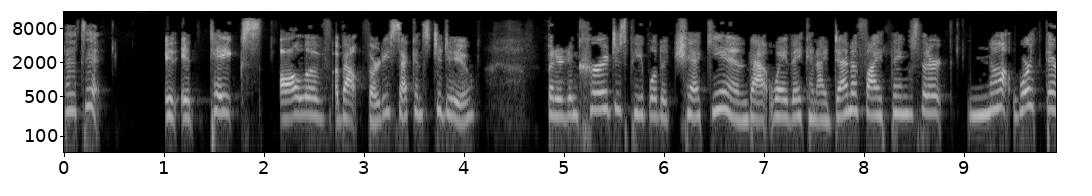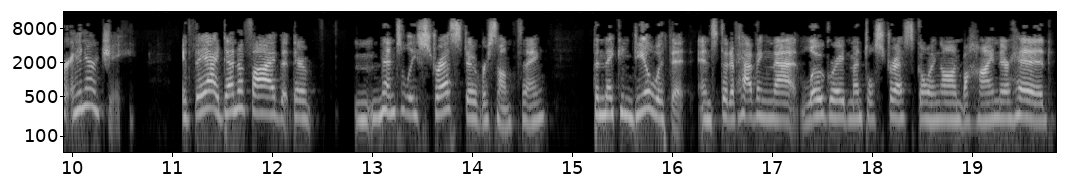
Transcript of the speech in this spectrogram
that's it. it it takes all of about 30 seconds to do but it encourages people to check in. That way they can identify things that are not worth their energy. If they identify that they're mentally stressed over something then they can deal with it instead of having that low grade mental stress going on behind their head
